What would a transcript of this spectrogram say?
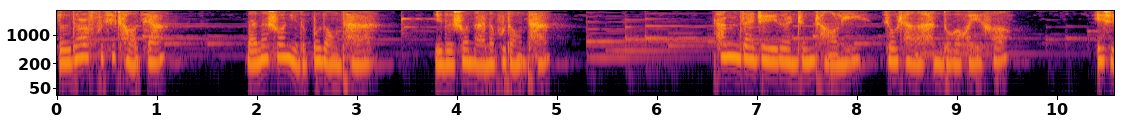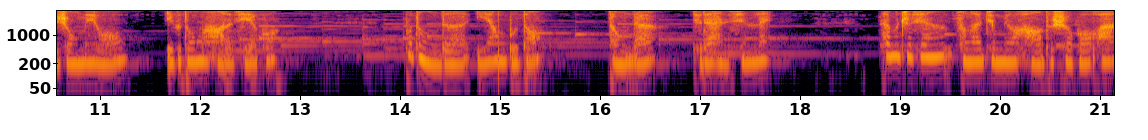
有一对夫妻吵架，男的说女的不懂他，女的说男的不懂他。他们在这一段争吵里纠缠了很多个回合，也始终没有一个多么好的结果。不懂的一样不懂，懂的觉得很心累。他们之间从来就没有好好的说过话，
